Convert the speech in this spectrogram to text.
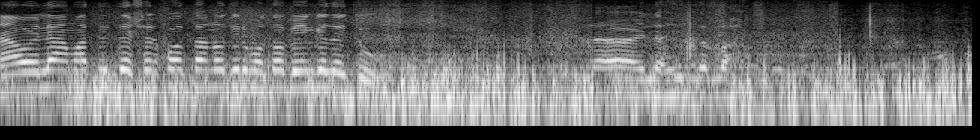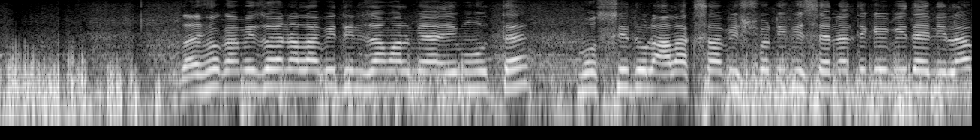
না হইলে আমাদের দেশের পদ্মা নদীর মতো ভেঙে ইল্লাল্লাহ। যাই হোক আমি জয়নাল আবিদিন জামাল মিয়া এই মুহূর্তে মসজিদুল আলাকসা বিশ্ব টিভি চ্যানেল থেকে বিদায় নিলাম।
